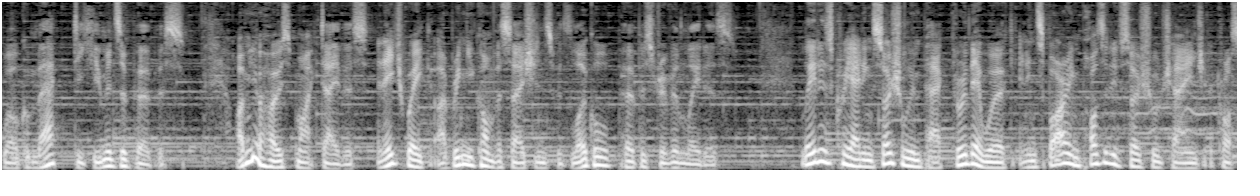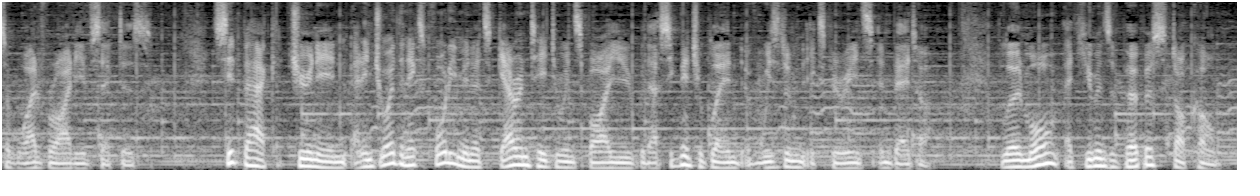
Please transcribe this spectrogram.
Welcome back to Humans of Purpose. I'm your host, Mike Davis, and each week I bring you conversations with local purpose driven leaders. Leaders creating social impact through their work and inspiring positive social change across a wide variety of sectors. Sit back, tune in, and enjoy the next 40 minutes guaranteed to inspire you with our signature blend of wisdom, experience, and banter. Learn more at humansofpurpose.com.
